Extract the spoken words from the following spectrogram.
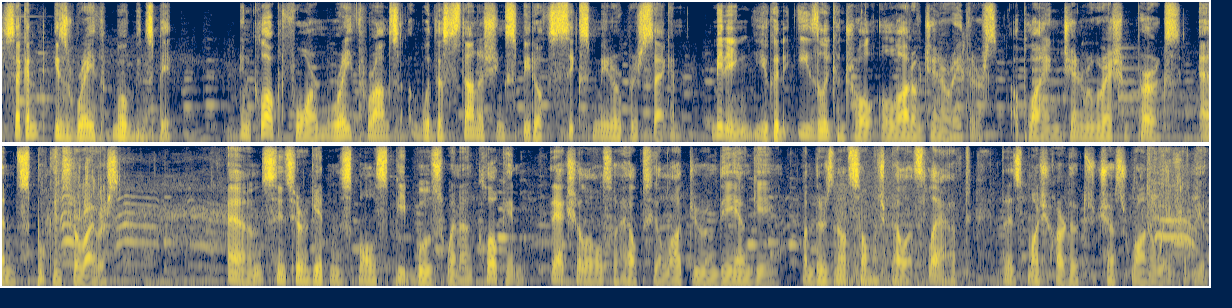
Second is Wraith movement speed. In cloaked form, Wraith runs with astonishing speed of 6 meter per second, meaning you could easily control a lot of generators, applying gen regression perks and spooking survivors. And since you're getting small speed boost when uncloaking, it actually also helps you a lot during the endgame, when there's not so much pellets left and it's much harder to just run away from you.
